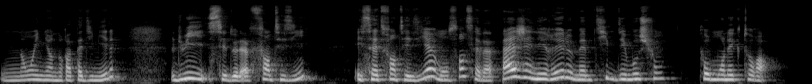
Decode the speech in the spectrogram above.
Non, il n'y en aura pas dix mille. Lui, c'est de la fantaisie. Et cette fantaisie, à mon sens, elle va pas générer le même type d'émotion pour mon lectorat.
